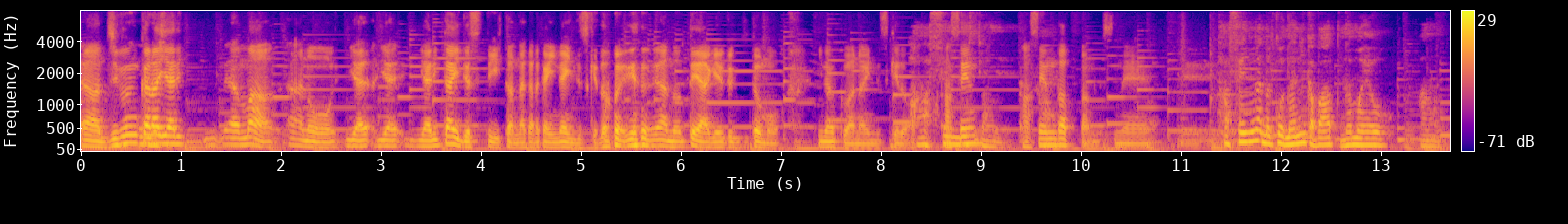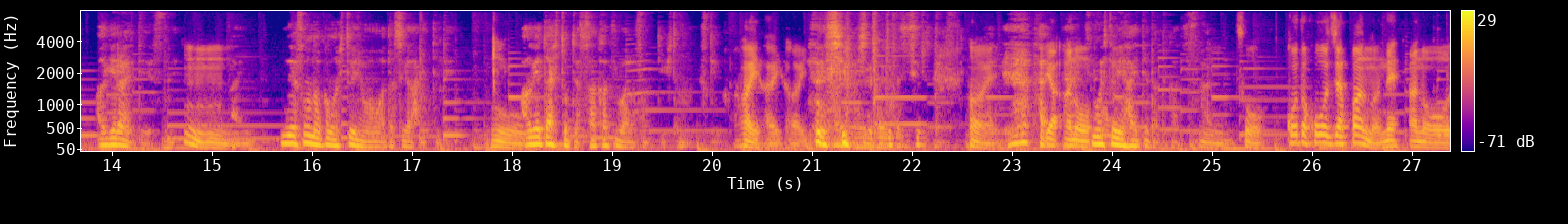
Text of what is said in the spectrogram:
あ自分からやり、まあ、あのやや、やりたいですっていう人はなかなかいないんですけど、あの手を挙げる人もいなくはないんですけど、あ多選他薦だったんですね。えー他薦がこう何人かバーッと名前をあの挙げられてですね。うんうん。はいで、その中の一人には私が入ってて、うん挙げた人って榊原さんっていう人なんですけど。はいはいはい。知る人と知るはい。はいいや、あのそ、の人に入ってたって感じです。はいうん、そう、 Code for Japan のね、あの、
